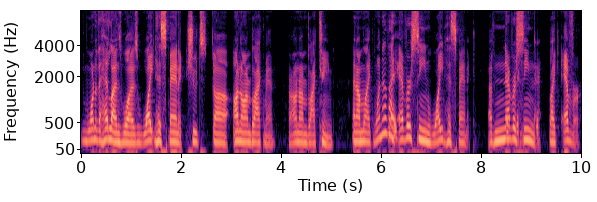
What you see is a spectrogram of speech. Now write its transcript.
one of the headlines was "White Hispanic shoots uh, unarmed black man or unarmed black teen," and I'm like, when have right. I ever seen white Hispanic? I've never seen that, like ever.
